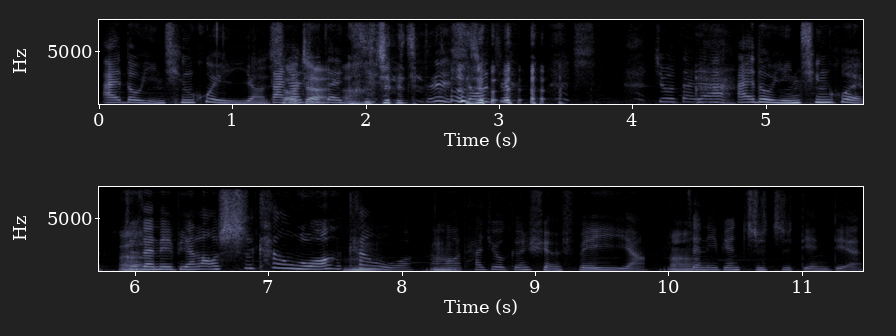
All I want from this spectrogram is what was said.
爱豆迎亲会一样，大家就在 这这 对小展，就大家爱豆迎亲会就嗯在那边，老师看我看嗯我，然后嗯他就跟选妃一样，在嗯那边指指点点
